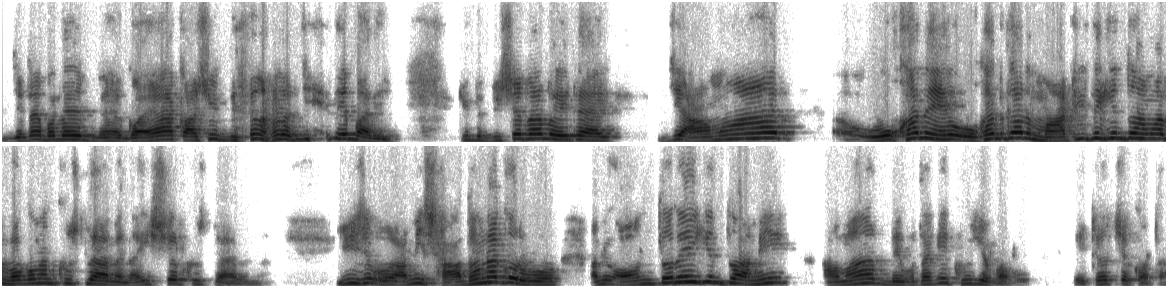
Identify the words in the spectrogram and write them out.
যেটা বলে গয়া কাশীর দিকে আমরা যেতে পারি। কিন্তু বিষয়টা হলো এটাই যে আমার ওখানে, ওখানকার মাটিতে কিন্তু আমার ভগবান খুঁজতে হবে না, ঈশ্বর খুঁজতে হবে না। আমি সাধনা করব, আমি অন্তরেই কিন্তু আমি আমার দেবতাকে খুঁজে পাবো। এটা হচ্ছে কথা।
